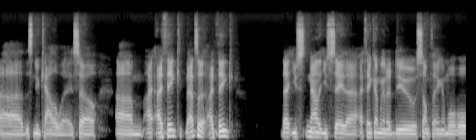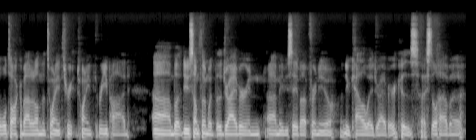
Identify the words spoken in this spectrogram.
uh, this new Callaway. So um, I, I think that's a I think that you now that you say that, I think I'm going to do something, and we'll, we'll we'll talk about it on the 23, 23 pod. Um, but do something with the driver and uh, maybe save up for a new a new Callaway driver because I still have a,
